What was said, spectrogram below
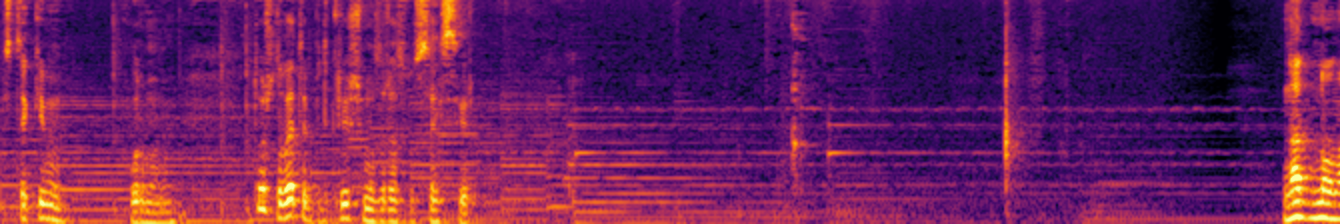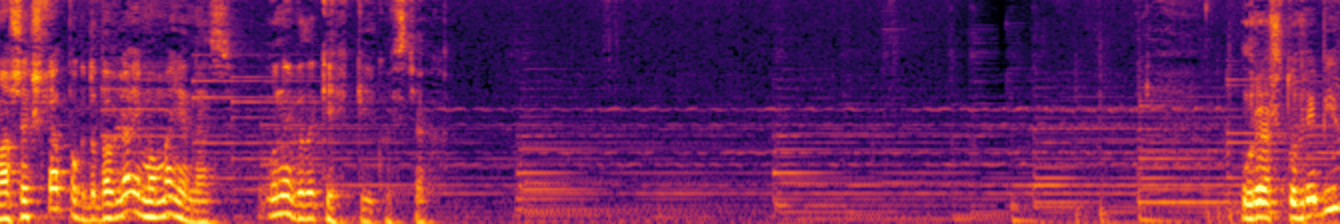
Ось такими формами. Тож, давайте підкришимо зараз усе сир. На дно наших шляпок додаємо майонез у невеликих кількостях. У решту грибів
